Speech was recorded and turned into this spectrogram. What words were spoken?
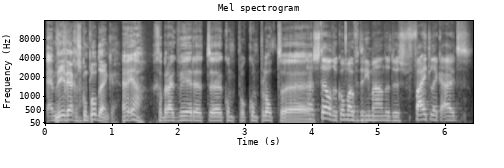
En, weer weg als complotdenken? Eh, ja, gebruik weer het eh, compl- complot. eh, Nou, stel, er komt over drie maanden dus feitelijk uit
